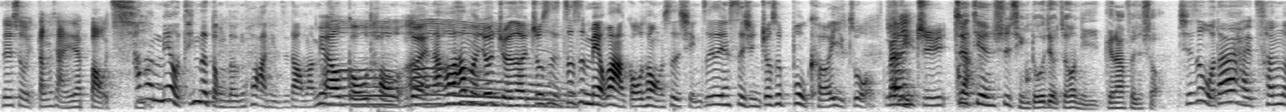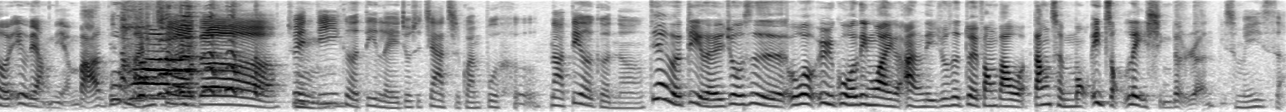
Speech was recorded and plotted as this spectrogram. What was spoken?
那时候当下也在抱气。他们没有听得懂人话，你知道吗？没有要沟通，对，然后他们就觉得就是这是没有办法沟通的事情，这件事情就是不可以做。NG 这件事情多久之后你跟他分手？其实我大概还撑了一两年吧，蛮久的。所以第一个地雷就是价值观不合。那第二个呢？第二个地雷就是我有遇过另外一个案例，就是对方把我当成某一种类型的人。什么意思啊？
